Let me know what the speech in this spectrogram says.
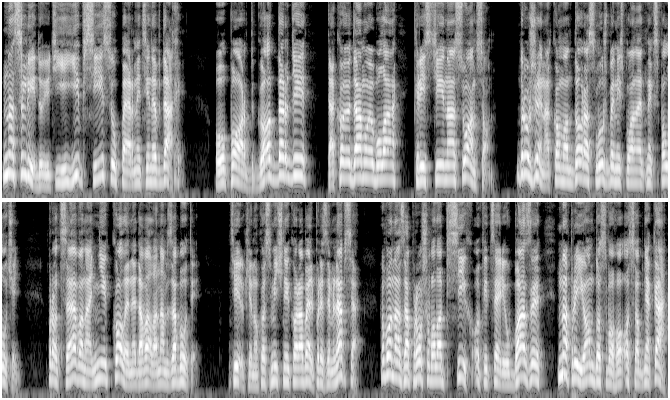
наслідують її всі суперниці невдахи. У Порт Годдарді такою дамою була Крістіна Суансон, дружина командора служби міжпланетних сполучень. Про це вона ніколи не давала нам забути. Тільки но космічний корабель приземлявся, вона запрошувала всіх офіцерів бази на прийом до свого особняка,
